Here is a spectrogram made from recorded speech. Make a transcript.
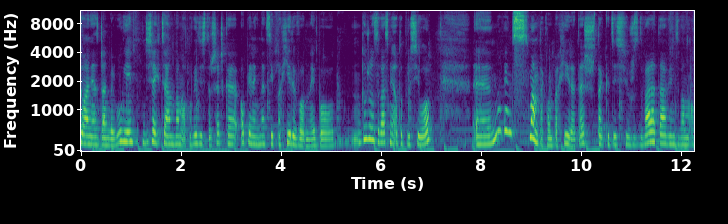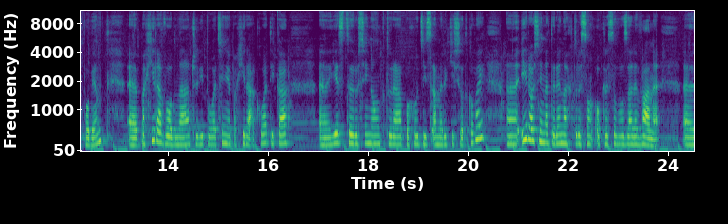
Tu Ania z Jungle Boogie. Dzisiaj chciałam Wam opowiedzieć troszeczkę o pielęgnacji pachiry wodnej, bo dużo z Was mnie o to prosiło. E, No więc mam taką pachirę też, tak gdzieś już z dwa lata, więc Wam opowiem. E, Pachira wodna, czyli po łacinie pachira aquatica, e, jest rośliną, która pochodzi z Ameryki Środkowej i rośnie na terenach, które są okresowo zalewane,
